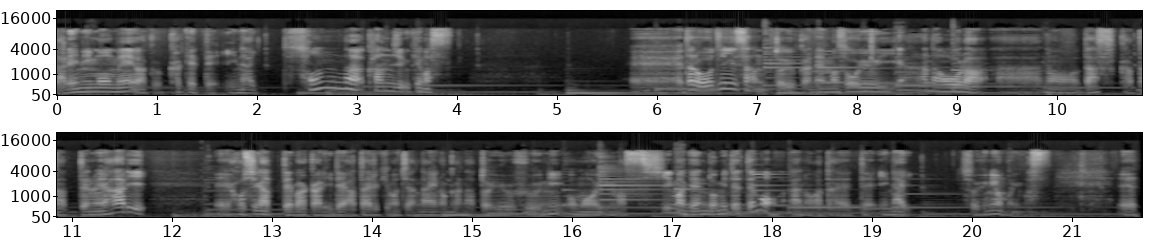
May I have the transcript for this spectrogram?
誰にも迷惑かけていない。そんな感じ受けます、えー、ただおじいさんというかね、まあ、そういう嫌なオーラの出す方っていうのはやはり、えー、欲しがってばかりで与える気持ちはないのかなというふうに思いますし、まあ、言動見ててもあの与えていないそういうふうに思いますえー、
